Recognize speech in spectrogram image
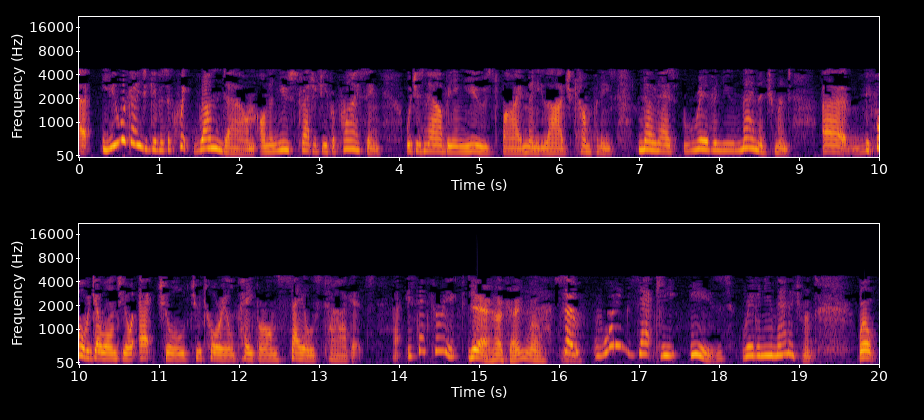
uh, you were going to give us a quick rundown on a new strategy for pricing, which is now being used by many large companies, known as revenue management, uh, before we go on to your actual tutorial paper on sales targets. Uh, is that correct? Yeah, okay, well. So, what exactly is revenue management? Well,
